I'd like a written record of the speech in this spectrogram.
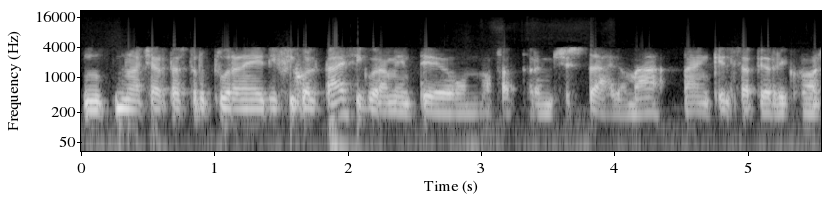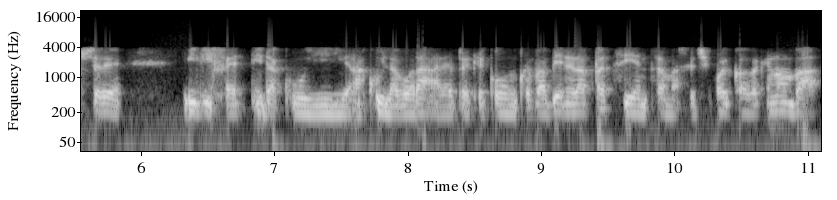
in una certa struttura nelle difficoltà è sicuramente un fattore necessario, ma anche il saper riconoscere i difetti cui, a cui lavorare, perché comunque va bene la pazienza, ma se c'è qualcosa che non va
